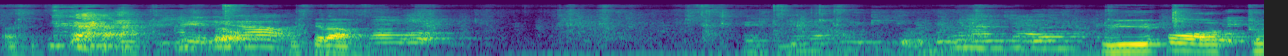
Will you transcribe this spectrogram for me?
Mas, Iya. Mas Kiram. Monggo. Wih, podo.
